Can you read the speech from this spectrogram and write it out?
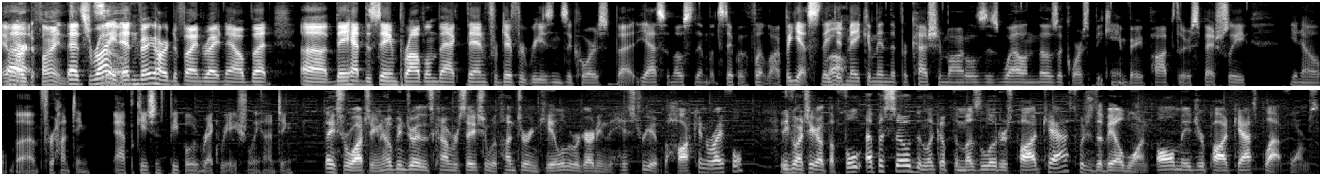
and uh, hard to find. that's right, So- and very hard to find right now. But uh, they had the same problem back then for different reasons, of course. But yeah, so most of them would stick with flintlock. But yes, they Wow. did make them in the percussion models as well, and those, of course, became very popular, especially you know uh, for hunting applications, people who are recreationally hunting. Thanks for watching and hope you enjoyed this conversation with Hunter and Caleb regarding the history of the Hawken rifle. If you want to check out the full episode, then look up the Muzzleloaders podcast, which is available on all major podcast platforms.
